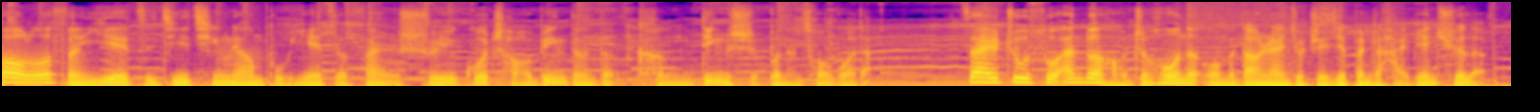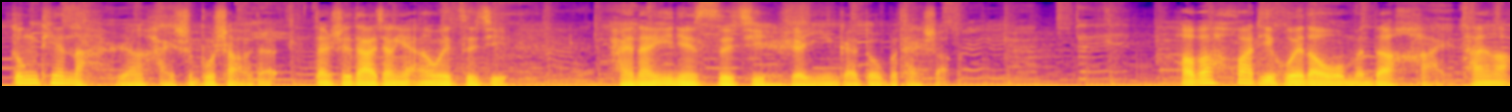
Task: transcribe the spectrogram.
鲍螺粉、椰子鸡、清凉补椰子饭、水果炒冰等等，肯定是不能错过的。在住宿安顿好之后呢，我们当然就直接奔着海边去了。冬天呢，人还是不少的，但是大江也安慰自己。海南一年四季人应该都不太少。好吧，话题回到我们的海滩啊，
